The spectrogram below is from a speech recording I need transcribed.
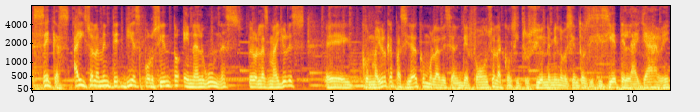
Secas. Hay solamente 10% en algunas, pero las mayores, eh, con mayor capacidad, como la de San Ildefonso, la Constitución de 1917, la llave,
